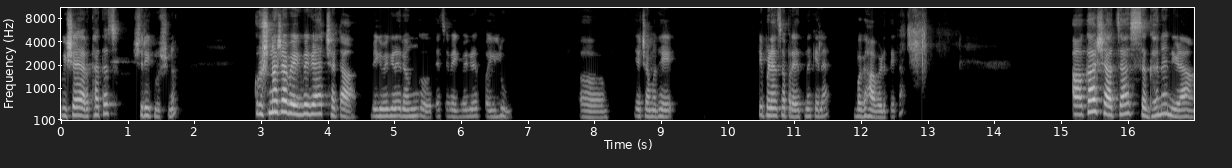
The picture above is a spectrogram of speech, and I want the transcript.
विषय अर्थातच श्रीकृष्ण. कृष्णाच्या वेगवेगळ्या छटा, वेगवेगळे रंग, त्याचे वेगवेगळे पैलू अ, याच्यामध्ये टिपण्याचा प्रयत्न केला बघा आवडते का? आकाशाचा सघन निळा,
